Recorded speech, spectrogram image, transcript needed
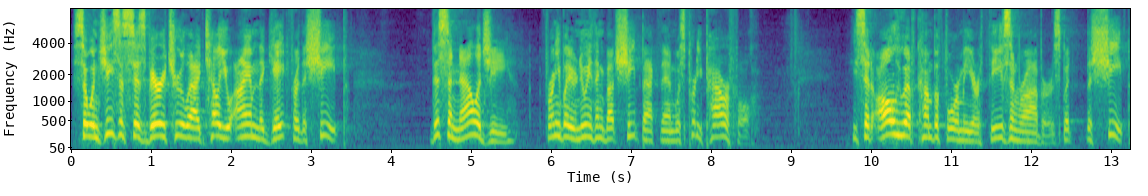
So when Jesus says, Very truly, I tell you, I am the gate for the sheep, this analogy, for anybody who knew anything about sheep back then, was pretty powerful. He said, All who have come before me are thieves and robbers, but the sheep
